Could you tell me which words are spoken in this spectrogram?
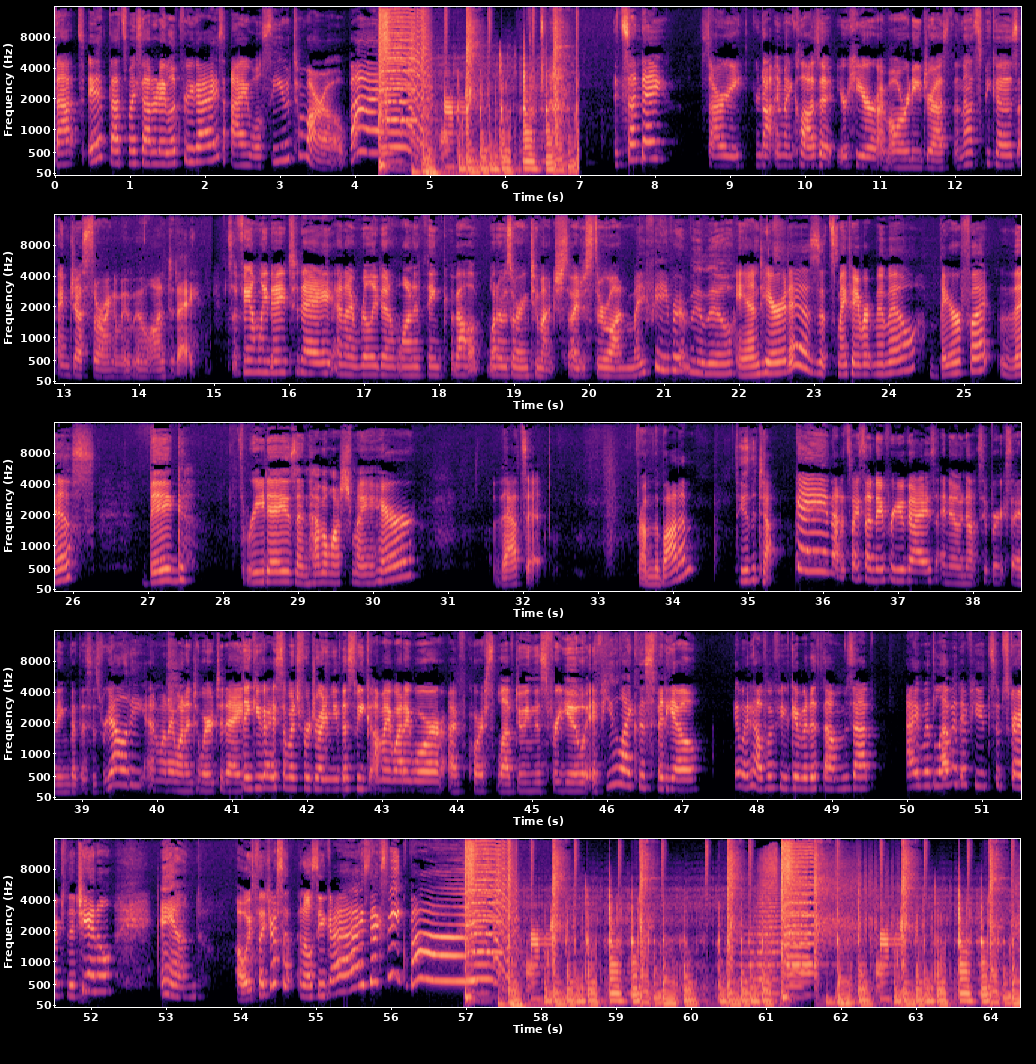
That's it. That's my Saturday look for you guys. I will see you tomorrow. Bye! It's Sunday. Sorry, you're not in my closet. You're here. I'm already dressed, and that's because I'm just throwing a moo on today. It's a family day today and I really didn't want to think about what I was wearing too much so I just threw on my favorite moo And here it is. It's my favorite moo Barefoot. This big three days and haven't washed my hair. That's it. From the bottom to the top. Okay, that is my Sunday for you guys. I know not super exciting, but this is reality and what I wanted to wear today. Thank you guys so much for joining me this week on my What I Wore. I, of course, love doing this for you. If you like this video, it would help if you give it a thumbs up. I would love it if you'd subscribe to the channel and always play dress up. And I'll see you guys next week. Bye!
